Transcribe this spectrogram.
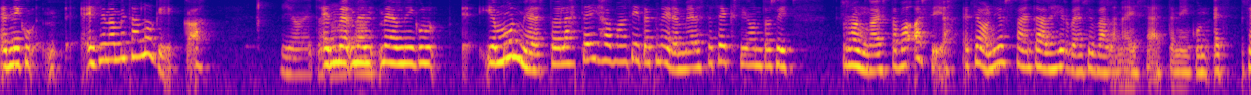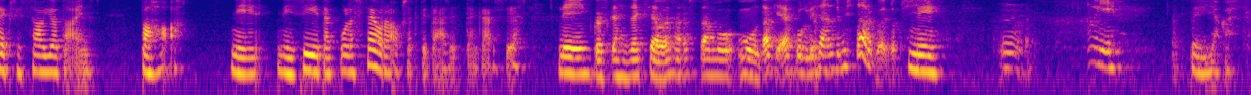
Et niinku, ei siinä ole mitään logiikkaa. Joo, ei Et me, me, me on niinku, ja mun mielestä toi lähtee ihan vaan siitä, että meidän mielestä seksi on tosi rangaistava asia. Et se on jossain täällä hirveän syvällä meissä, että niinku, et seksissä on jotain pahaa. Niin, niin siitä kuule seuraukset pitää sitten kärsiä. Niin, koska hän seksiä voi harrastaa mu- muun takia kuin lisääntymistarkoituksessa. Niin, Mm. Niin. peijakas.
